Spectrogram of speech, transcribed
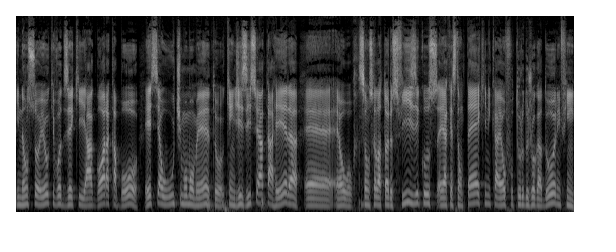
e não sou eu que vou dizer que agora acabou, esse é o último momento. Quem diz isso é a carreira, é, é o, são os relatórios físicos, é a questão técnica, é o futuro do jogador. Enfim,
